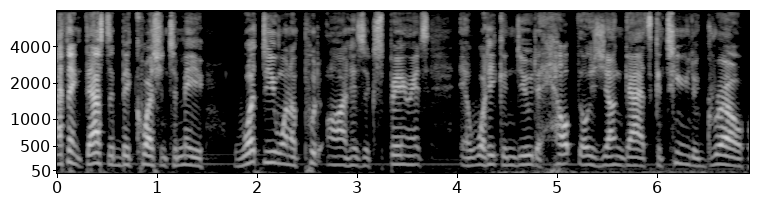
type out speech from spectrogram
I think that's the big question to me. What do you want to put on his experience and what he can do to help those young guys continue to grow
